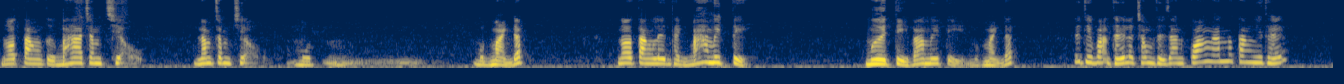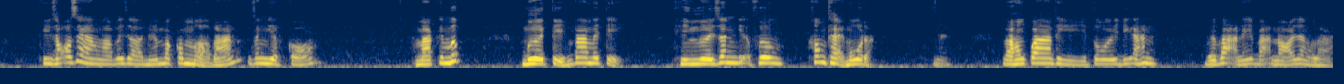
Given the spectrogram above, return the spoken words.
nó tăng từ 300 triệu 500 triệu một một mảnh đất. Nó tăng lên thành 30 tỷ 10 tỷ 30 tỷ một mảnh đất thế thì bạn thấy là trong thời gian quá ngắn nó tăng như thế. Thì rõ ràng là bây giờ nếu mà con mở bán, doanh nghiệp có mà cái mức 10 tỷ 30 tỷ thì người dân địa phương không thể mua được. Và hôm qua thì tôi đi ăn với bạn ấy, bạn nói rằng là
